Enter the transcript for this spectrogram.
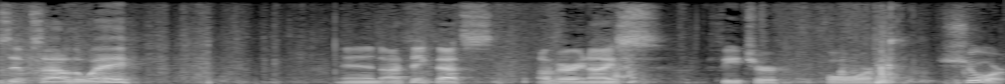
zips out of the way, and I think that's a very nice feature for sure.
